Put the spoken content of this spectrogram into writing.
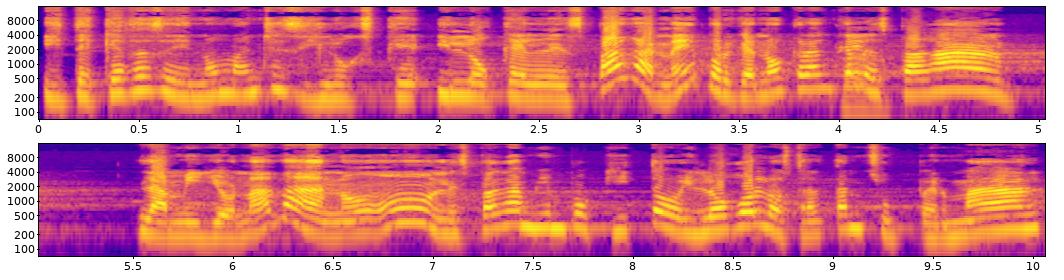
y te quedas de no manches, y los que, y lo que les pagan, ¿eh? Porque no crean que Claro. les pagan la millonada, no, les pagan bien poquito, y luego los tratan súper mal.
